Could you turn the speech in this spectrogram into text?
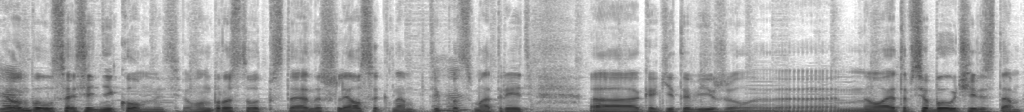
И он был в соседней комнате. Он просто вот постоянно шлялся к нам, типа, смотреть а, какие-то визуалы. Э, Но это все было через там,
